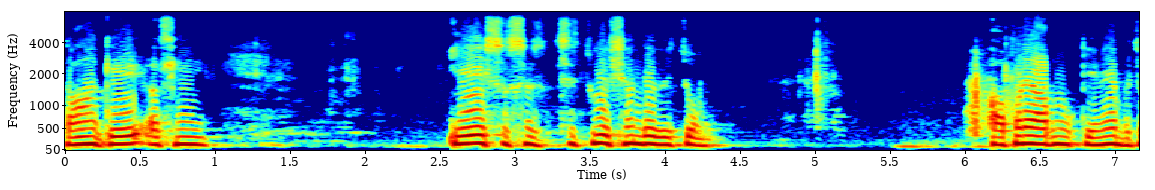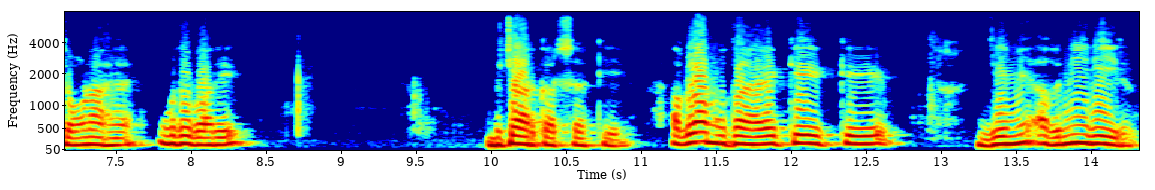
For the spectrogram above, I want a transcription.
ਤਾਂ ਕਿ ਅਸੀਂ ਇਸ ਸਿਚੁਏਸ਼ਨ ਦੇ ਵਿੱਚੋਂ ਆਪਣੇ ਆਪ ਨੂੰ ਕਿਵੇਂ ਬਚਾਉਣਾ ਹੈ, ਉਹਦੇ ਬਾਰੇ ਵਿਚਾਰ ਕਰ ਸਕੀਏ। ਅਗਲਾ ਮੁੱਦਾ ਹੈ ਕਿ ਕਿ ਜਿਵੇਂ ਅਗਨੀਵੀਰ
